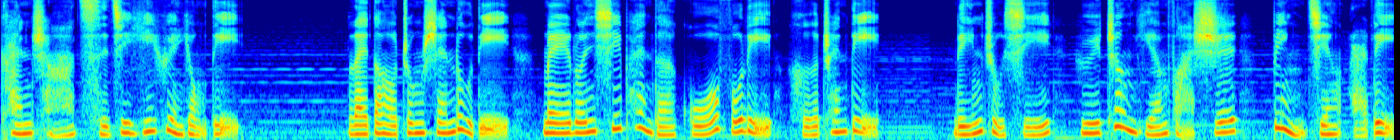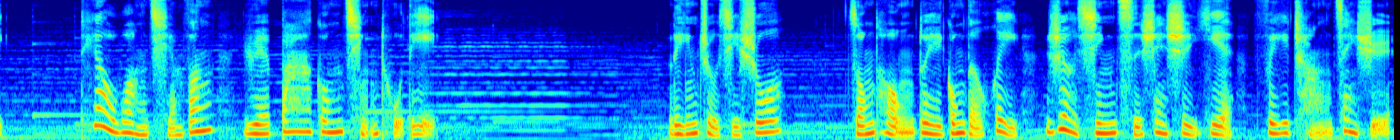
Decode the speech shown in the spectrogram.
勘察慈济医院用地，来到中山陆地。美仑溪畔的国府里河川地，林主席与正言法师并肩而立，眺望前方约八公顷土地。林主席说：“总统对功德会热心慈善事业非常赞许。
